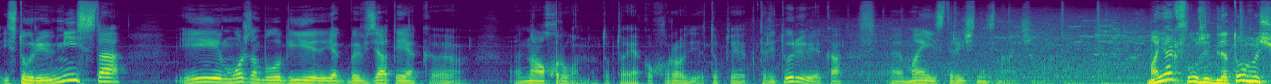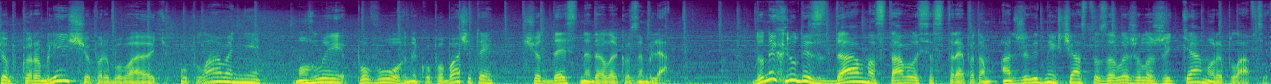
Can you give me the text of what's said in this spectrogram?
історію міста, і можна було б її якби взяти як на охорону, тобто як охорону, тобто як територію, яка має історичне значення. Маяк служить для того, щоб кораблі, що перебувають у плаванні, могли по вогнику побачити, що десь недалеко земля. До них люди здавна ставилися з трепетом, адже від них часто залежало життя мореплавців.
